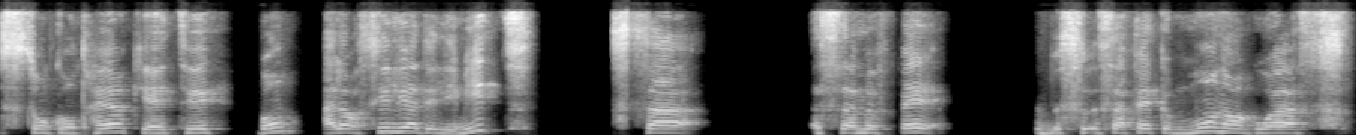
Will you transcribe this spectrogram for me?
son contraire qui a été Bon, alors s'il y a des limites, ça, ça me fait, ça fait que mon angoisse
